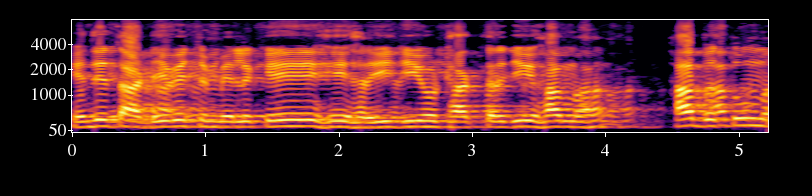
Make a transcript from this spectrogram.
ਕਹਿੰਦੇ ਤੁਹਾਡੇ ਵਿੱਚ ਮਿਲ ਕੇ, ਹੇ ਹਰੀ ਜੀਓ ਠਾਕਰ ਜੀ, ਹਮ ਹਬ ਤੁਮ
